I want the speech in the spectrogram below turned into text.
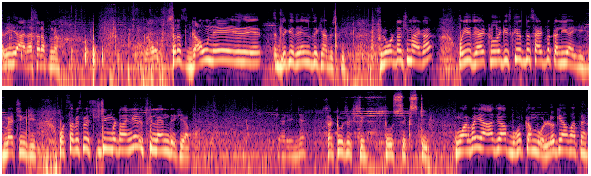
अरे ये आ रहा सर अपना। सर गाउन है देखिए रेंज देखिए आप इसकी। फ्लोर टच में आएगा और ये रेड कलर की इसके साइड पे कली आएगी मैचिंग की। और सब इसमें स्टिचिंग बटाएँगे इसकी लेंथ देखिए आप। क्या रेंज है? Sir two sixty two sixty Kumar भाई आज आप बहुत कम बोल लो क्या बात है?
